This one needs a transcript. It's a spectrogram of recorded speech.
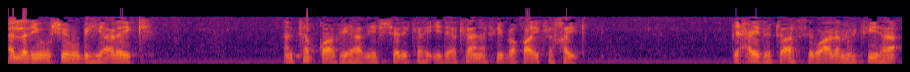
الذي أشير به عليك أن تبقى في هذه الشركة إذا كان في بقائك خير بحيث تؤثر على من فيها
